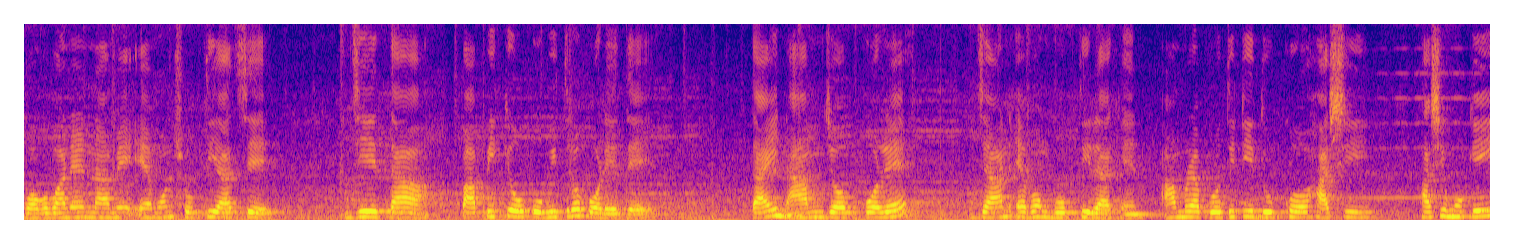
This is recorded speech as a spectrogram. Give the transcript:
ভগবানের নামে এমন শক্তি আছে যে তা পাপিকেও পবিত্র করে দেয়। তাই নাম জপ করে, যান এবং ভক্তি রাখেন। আমরা প্রতিটি দুঃখ, হাসি হাসি মুখেই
